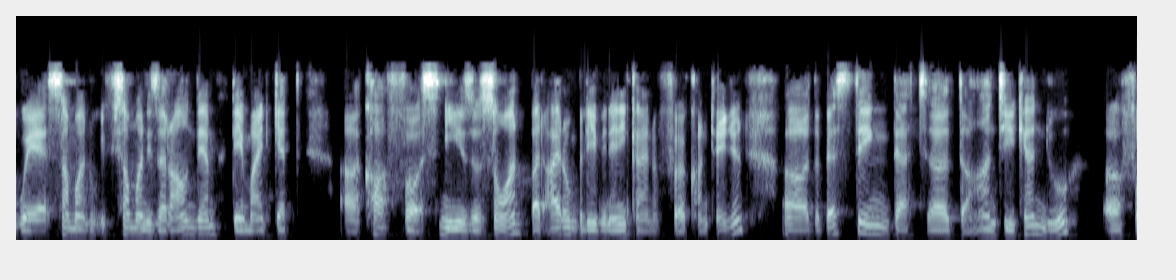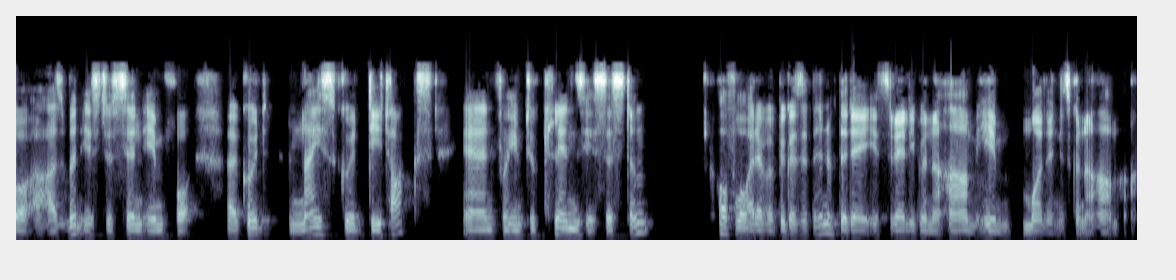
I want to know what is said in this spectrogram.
where someone, if someone is around them, they might get uh, cough or sneeze or so on, but I don't believe in any kind of uh, contagion. Uh, the best thing that uh, the auntie can do uh, for her husband is to send him for a good, nice, good detox and for him to cleanse his system of whatever, because at the end of the day, it's really going to harm him more than it's going to harm her.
